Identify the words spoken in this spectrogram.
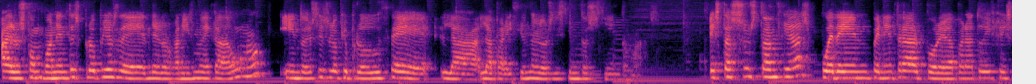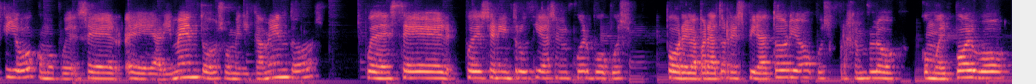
a los componentes propios de, del organismo de cada uno y entonces es lo que produce la aparición de los distintos síntomas estas sustancias pueden penetrar por el aparato digestivo, como pueden ser eh, alimentos o medicamentos, pueden ser, pueden ser introducidas en el cuerpo pues, por el aparato respiratorio, pues, por ejemplo, como el polvo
